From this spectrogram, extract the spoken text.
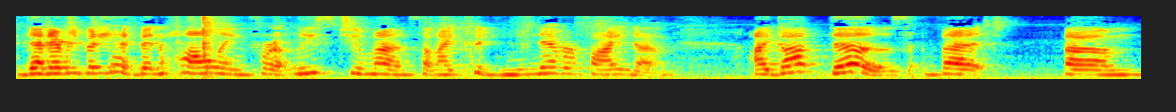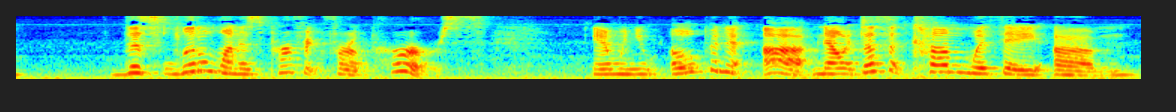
that everybody had been hauling for at least two months, and I could never find them. I got those, but um, this little one is perfect for a purse. And when you open it up, now it doesn't come with a, um,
